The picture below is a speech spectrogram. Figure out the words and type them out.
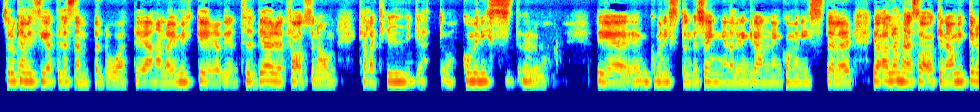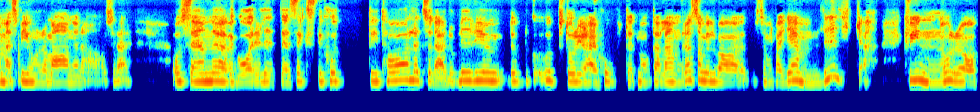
Så då kan vi se till exempel då att det handlar ju mycket i de tidigare faserna om kalla kriget och kommunister. Mm. Och det är en kommunist under sängen eller en granne en kommunist eller ja, alla de här sakerna och mycket de här spionromanerna och sådär. Och sen övergår det lite 60-70 80-talet sådär, då, blir det ju, då uppstår ju det här hotet mot alla andra som vill vara, som vill vara jämlika. Kvinnor och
